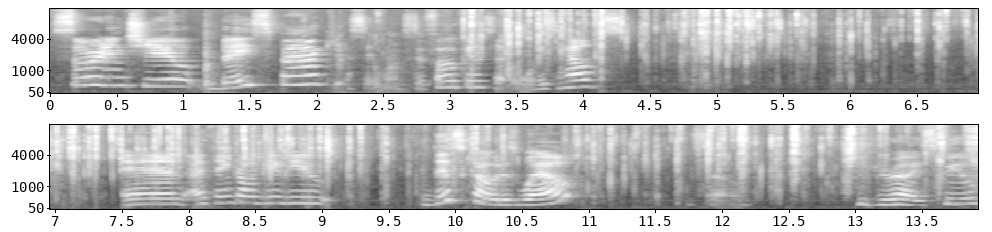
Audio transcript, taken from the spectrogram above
Sword and Shield base pack. Yes, it wants to focus. That always helps. And I think I'll give you this code as well. So keep your eyes peeled.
